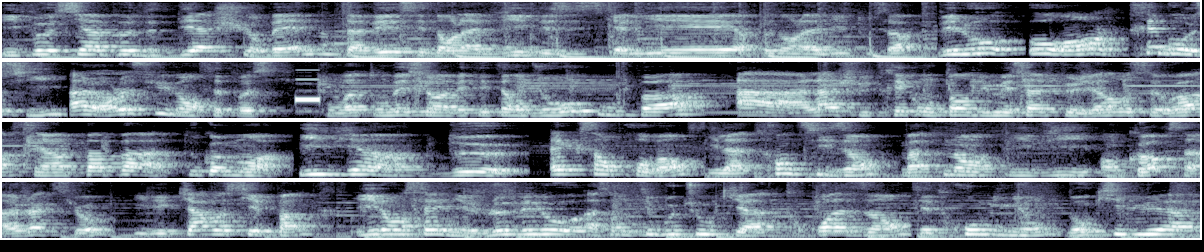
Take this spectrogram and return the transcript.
Il fait aussi un peu de DH urbaine. Vous savez c'est dans la ville, des escaliers, un peu dans la ville tout ça. Vélo orange, très beau aussi. Alors le suivant cette fois-ci. On va tomber sur un VTT enduro ou pas? Ah là je suis très content du message que viens de recevoir. C'est un papa tout comme moi. Il vient de Aix-en-Provence. Il a 36 ans. Maintenant il vit en Corse à Ajaccio. Il est carrossier peintre. Il enseigne le vélo à son petit boutchou qui a 3 ans. C'est trop mignon. Donc il lui a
